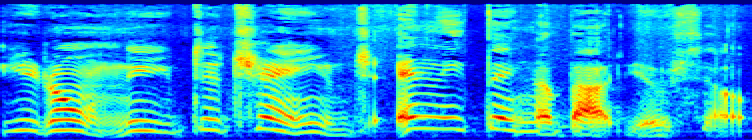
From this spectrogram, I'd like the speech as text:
You don't need to change anything about yourself.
